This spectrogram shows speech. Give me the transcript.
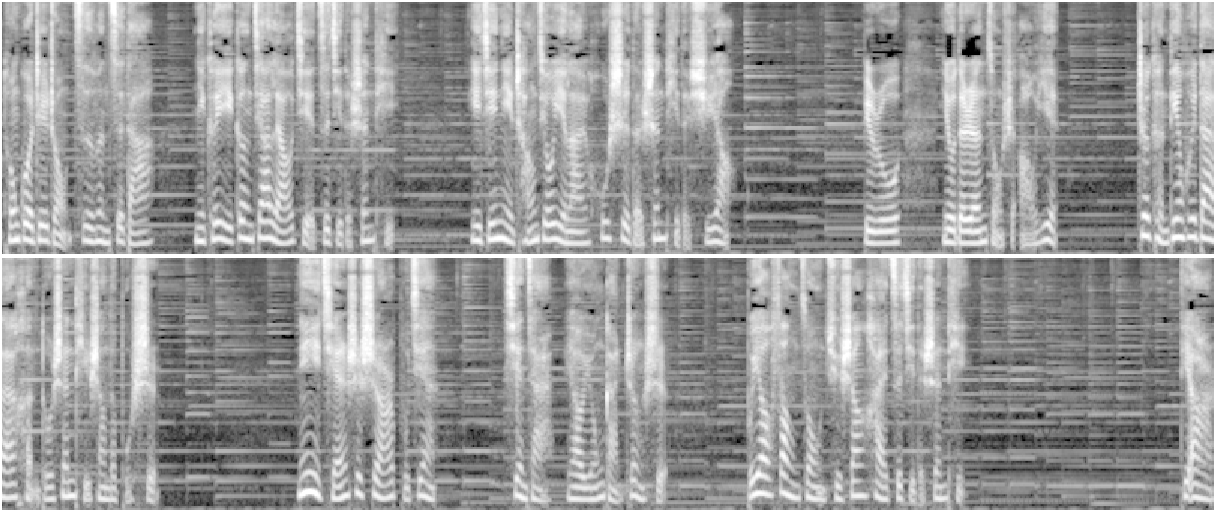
通过这种自问自答，你可以更加了解自己的身体，以及你长久以来忽视的身体的需要。比如，有的人总是熬夜，这肯定会带来很多身体上的不适。你以前是视而不见，现在要勇敢正视。不要放纵去伤害自己的身体。第二，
